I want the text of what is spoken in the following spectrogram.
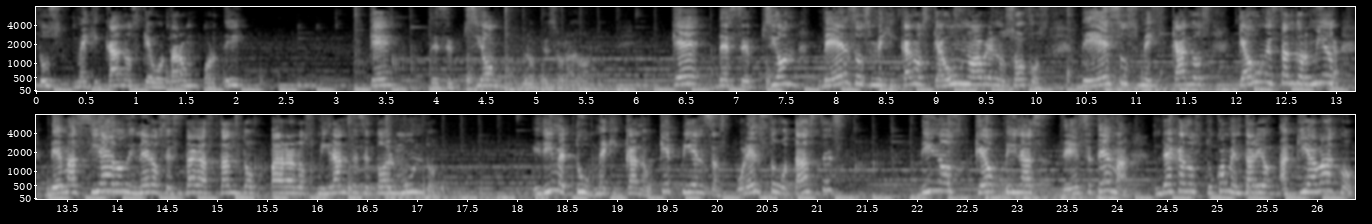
tus mexicanos que votaron por ti. Qué decepción, López Obrador. Qué decepción de esos mexicanos que aún no abren los ojos, de esos mexicanos que aún están dormidos. Demasiado dinero se está gastando para los migrantes de todo el mundo. Y dime tú, mexicano, ¿qué piensas? ¿Por esto votaste? Dinos qué opinas de ese tema. Déjanos tu comentario aquí abajo.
